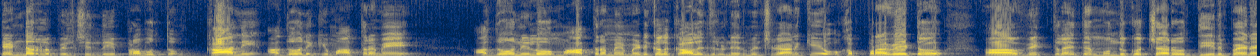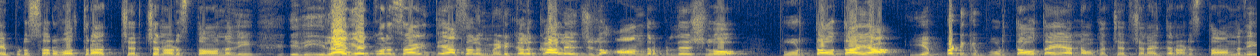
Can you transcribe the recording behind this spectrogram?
టెండర్లు పిలిచింది ప్రభుత్వం. కానీ అదోనికి మాత్రమే. అదోనిలో మాత్రమే మెడికల్ కాలేజీలు నిర్మించడానికి ఒక ప్రైవేటు వ్యక్తులు అయితే ముందుకొచ్చారు. దీనిపైన ఇప్పుడు సర్వత్రా చర్చ నడుస్తూ ఉన్నది. ఇది ఇలాగే కొనసాగితే అసలు మెడికల్ కాలేజీలు ఆంధ్రప్రదేశ్లో పూర్తవుతాయా? ఎప్పటికి పూర్తవుతాయా అన్న ఒక చర్చనైతే నడుస్తూ ఉన్నది.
